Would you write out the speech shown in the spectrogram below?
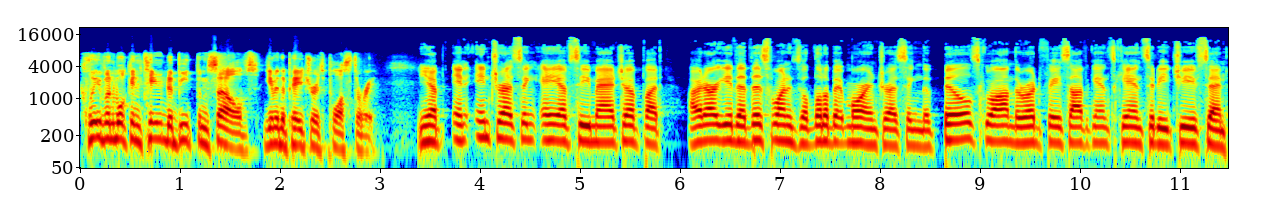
Cleveland will continue to beat themselves. Give me the Patriots plus three. Yep, an interesting AFC matchup, but I would argue that this one is a little bit more interesting. The Bills go on the road face off against Kansas City Chiefs, and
